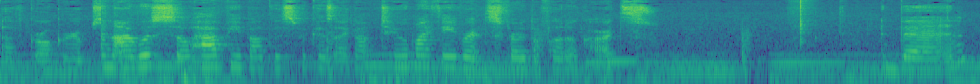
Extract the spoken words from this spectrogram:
of girl groups. And I was so happy about this because I got two of my favorites for the photo cards. And then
